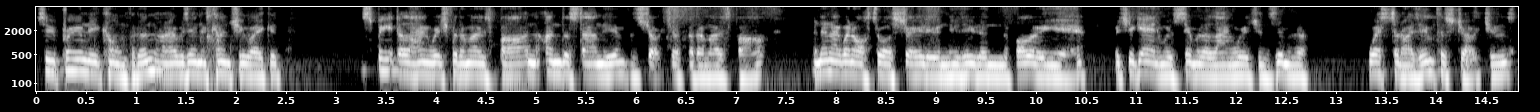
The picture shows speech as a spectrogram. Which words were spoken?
supremely confident. I was in a country where I could speak the language for the most part and understand the infrastructure for the most part and then I went off to Australia and New Zealand the following year, which again was similar language and similar westernized infrastructures.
